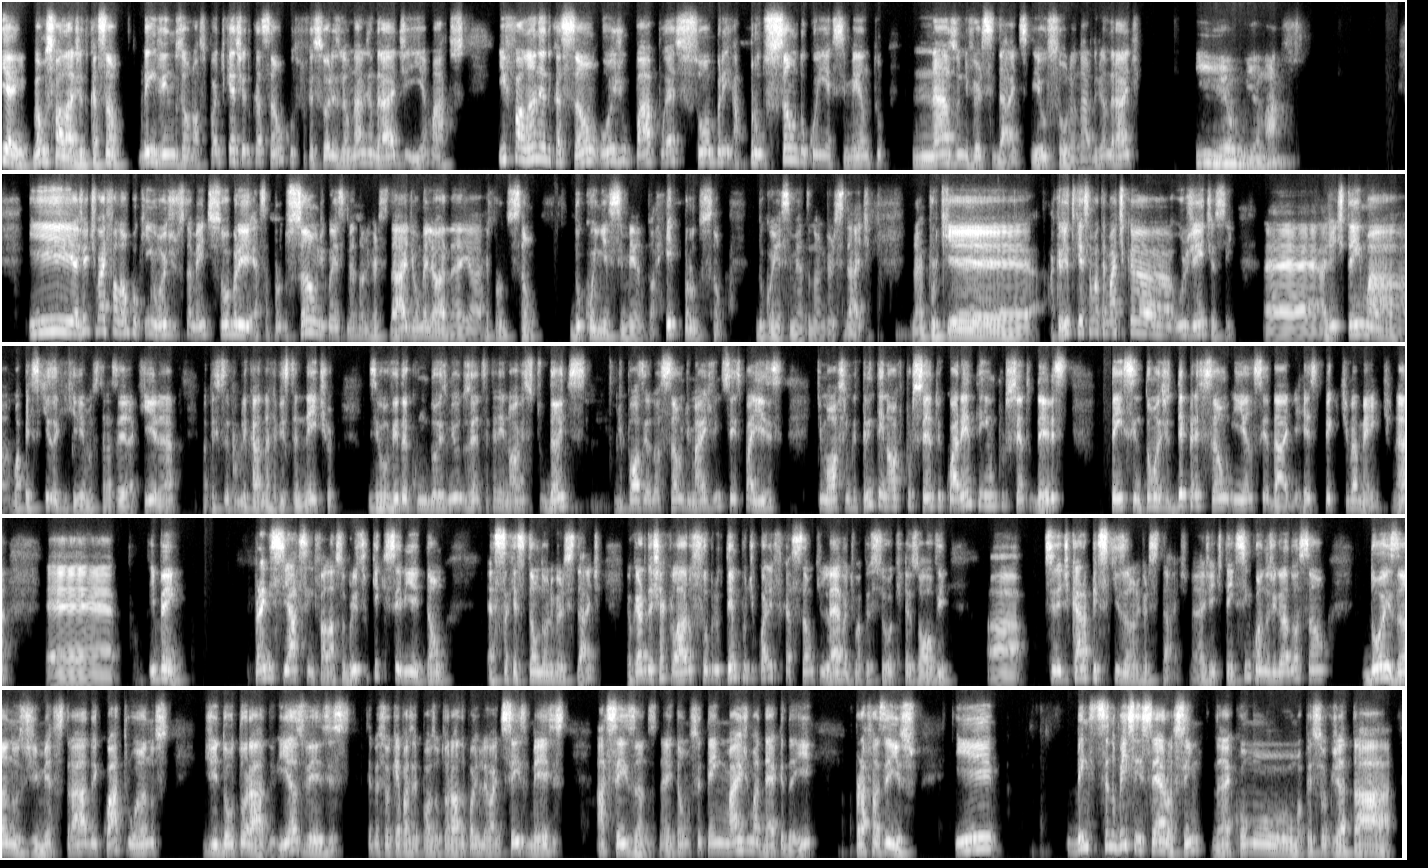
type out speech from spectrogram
E aí, vamos falar de educação? Bem-vindos ao nosso podcast de educação com os professores Leonardo de Andrade e Ian Matos. E falando em educação, hoje o papo é sobre a produção do conhecimento nas universidades. Eu sou Leonardo de Andrade. E eu, Ian Matos. E a gente vai falar um pouquinho hoje justamente sobre essa produção de conhecimento na universidade, ou melhor, né, a reprodução do conhecimento, a reprodução do conhecimento na universidade, né? Porque acredito que essa é uma temática urgente, assim. É, a gente tem uma, uma pesquisa que queríamos trazer aqui, né? Uma pesquisa publicada na revista Nature, desenvolvida com 2.279 estudantes de pós-graduação de mais de 26 países, que mostram que 39% e 41% deles têm sintomas de depressão e ansiedade, respectivamente, né? É, e bem, para iniciar sem falar sobre isso, o que, que seria então essa questão da universidade? Eu quero deixar claro sobre o tempo de qualificação que leva de uma pessoa que resolve uh, se dedicar à pesquisa na universidade. Né? A gente tem cinco anos de graduação, dois anos de mestrado e quatro anos de doutorado. E às vezes, se a pessoa quer fazer pós-doutorado, pode levar de seis meses a seis anos. Né? Então você tem mais de uma década aí para fazer isso. E bem, sendo bem sincero, assim, né, como uma pessoa que já está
